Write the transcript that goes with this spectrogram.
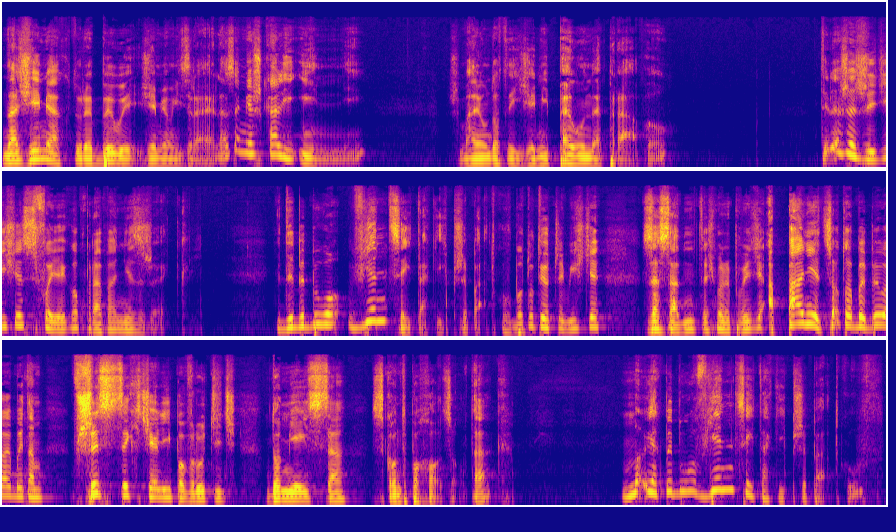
na ziemiach, które były ziemią Izraela, zamieszkali inni, że mają do tej ziemi pełne prawo, tyle że Żydzi się swojego prawa nie zrzekli. Gdyby było więcej takich przypadków, bo tutaj oczywiście zasadnie ktoś może powiedzieć, a panie, co to by było, jakby tam wszyscy chcieli powrócić do miejsca, skąd pochodzą, tak? No, jakby było więcej takich przypadków,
